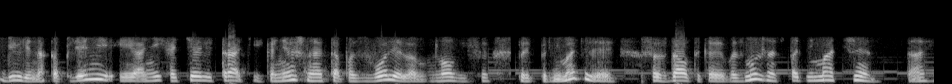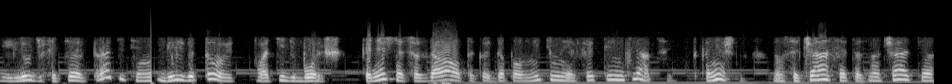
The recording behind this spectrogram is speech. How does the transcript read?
были накопления и они хотели тратить. И, конечно, это позволило многих предпринимателей создал такая возможность поднимать цены. Да, и люди хотели тратить, и они были готовы платить больше. Конечно, создавал такой дополнительный эффект инфляции. Конечно. Но сейчас это означает, э,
